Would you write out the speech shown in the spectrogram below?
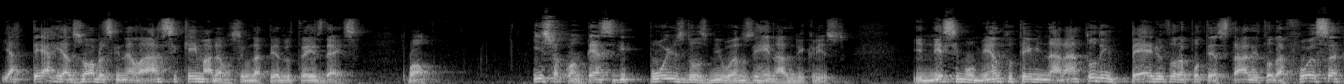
e a terra e as obras que nela há se queimarão. 2 Pedro 3,10. Bom, isso acontece depois dos mil anos de reinado de Cristo. E nesse momento terminará todo o império, toda potestade, toda a força,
